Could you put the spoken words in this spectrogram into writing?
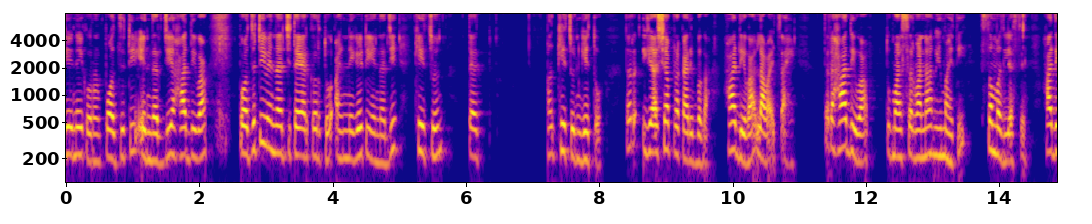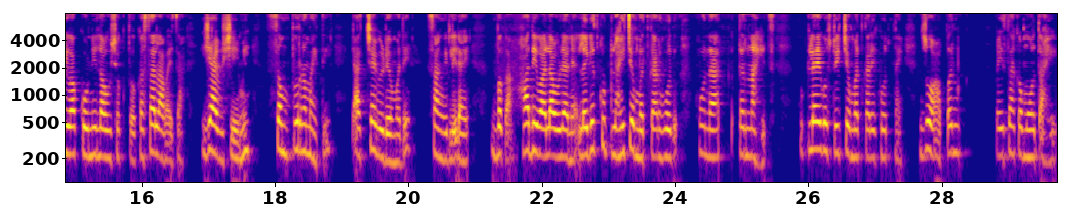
जेणेकरून पॉझिटिव्ह एनर्जी हा दिवा पॉझिटिव्ह एनर्जी तयार करतो आणि निगेटिव्ह एनर्जी खेचून त्यात खेचून घेतो. तर या अशा प्रकारे बघा हा दिवा लावायचा आहे. तर हा दिवा तुम्हाला सर्वांना ही माहिती समजली असेल. हा दिवा कोणी लावू शकतो? कसा लावायचा? याविषयी मी संपूर्ण माहिती आजच्या व्हिडिओमध्ये सांगितलेली आहे. बघा हा दिवा लावल्याने लगेच कुठलाही चमत्कार हो होणार तर नाहीच. कुठल्याही गोष्टी चमत्कारिक होत नाही. जो आपण पैसा कमवत आहे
